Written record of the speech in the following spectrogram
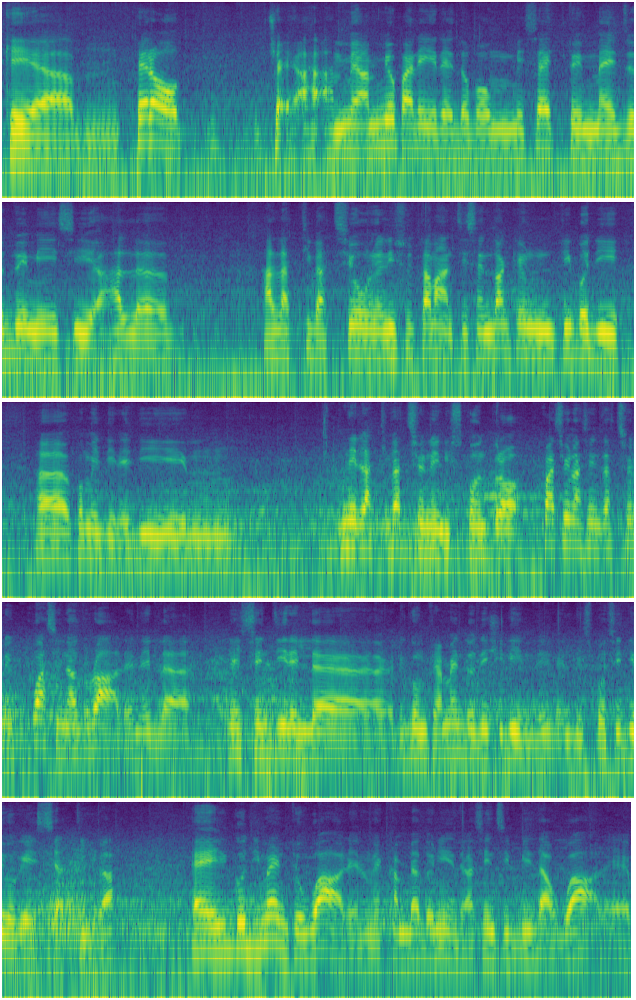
che, um, però cioè, a, a, mio parere dopo un mesetto e mezzo, due mesi al, all'attivazione risultava, anzi essendo anche un tipo di, uh, come dire, di um, nell'attivazione riscontro quasi una sensazione quasi naturale nel, nel sentire il rigonfiamento dei cilindri del dispositivo che si attiva e il godimento è uguale, non è cambiato niente, la sensibilità è uguale,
